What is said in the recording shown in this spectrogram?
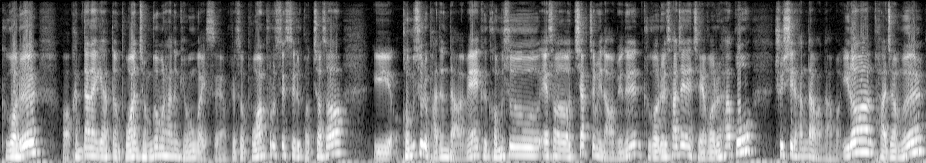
그거를 어, 간단하게 어떤 보안 점검을 하는 경우가 있어요. 그래서 보안 프로세스를 거쳐서 이 검수를 받은 다음에 그 검수에서 취약점이 나오면은 그거를 사전에 제거를 하고 출시를 한다거나 뭐 이러한 과정을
